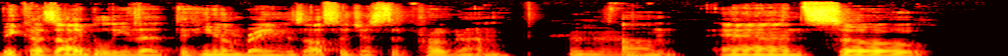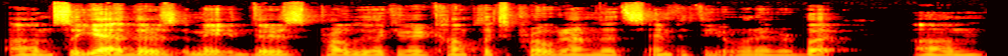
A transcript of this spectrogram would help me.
because I believe that the human brain is also just a program. Mhm. Um, and so, um, so yeah, there's may, there's probably like a very complex program that's empathy or whatever, but um,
